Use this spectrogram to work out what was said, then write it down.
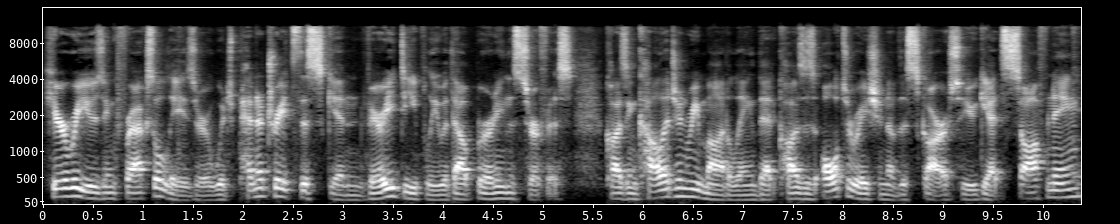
Here we're using Fraxel laser, which penetrates the skin very deeply without burning the surface, causing collagen remodeling that causes alteration of the scar, so you get softening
